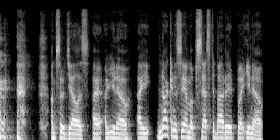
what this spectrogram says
I'm so jealous. I, I you know, I'm not going to say I'm obsessed about it, but you know,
